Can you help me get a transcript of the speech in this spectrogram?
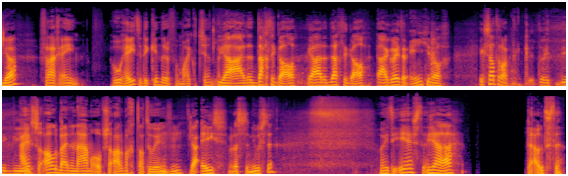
Ja? Vraag 1. Hoe heten de kinderen van Michael Chandler? Ja, dat dacht ik al. Ja, dat dacht ik al. Ja, ik weet er eentje nog. Ik zat er al. Die, die, Hij heeft ze allebei de namen op zijn armen getatoeëerd. Mhm. Ja, Ace, maar dat is de nieuwste. Hoe heet die eerste? Ja. De oudste.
